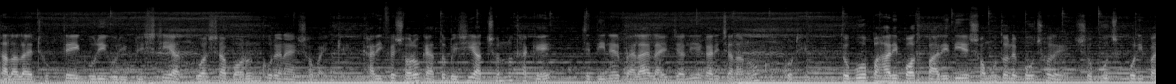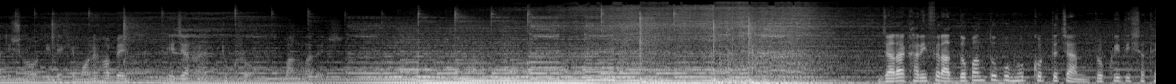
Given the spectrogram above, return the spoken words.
সালালায় ঢুকতেই গুড়ি গুড়ি বৃষ্টি আর কুয়াশা বরণ করে নেয় সবাইকে। খারিফে সড়ক এত বেশি আচ্ছন্ন থাকে যে দিনের বেলায় লাইট জ্বালিয়ে গাড়ি চালানো খুব কঠিন। তবুও পাহাড়ি পথ পাড়ি দিয়ে সমতলে পৌঁছলে সবুজ পরিপাটি শহরটি দেখে মনে হবে এ যেন এক টুকরো বাংলাদেশ। যারা খারিফের আদ্যপান্ত উপভোগ করতে চান, প্রকৃতির সাথে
